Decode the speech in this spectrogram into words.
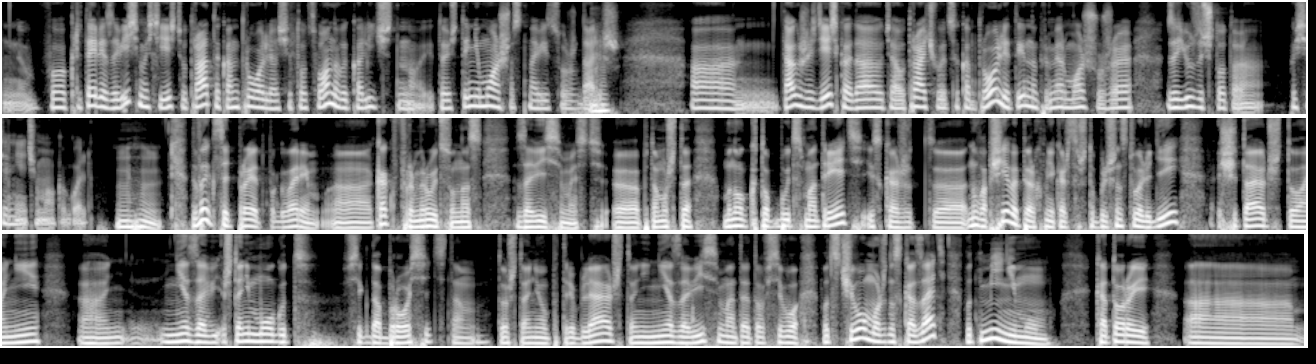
в критерии зависимости есть утрата контроля ситуационного и количественного. То есть ты не можешь остановиться уже дальше. Mm-hmm. Также здесь, когда у тебя утрачивается контроль, и ты, например, можешь уже заюзать что-то посильнее, чем алкоголь. Угу. Давай, кстати, про это поговорим. А, как формируется у нас зависимость? А, потому что много кто будет смотреть и скажет... А, ну, вообще, во-первых, мне кажется, что большинство людей считают, что они не зави... что они могут всегда бросить там то, что они употребляют, что они независимы от этого всего. Вот с чего можно сказать, вот минимум, который ну,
